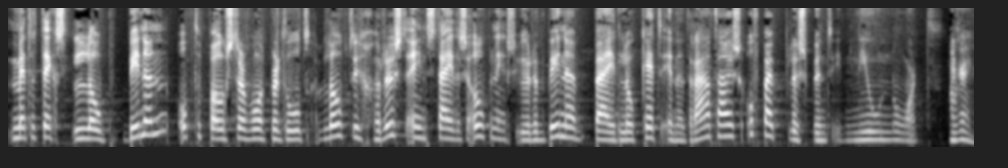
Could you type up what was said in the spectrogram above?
met de tekst loop binnen op de poster wordt bedoeld... loopt u gerust eens tijdens openingsuren binnen bij het loket in het raadhuis... of bij Pluspunt in Nieuw-Noord. Oké.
